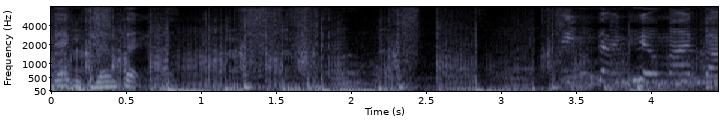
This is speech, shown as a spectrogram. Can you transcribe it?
Then, then, then. Big thank you, my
